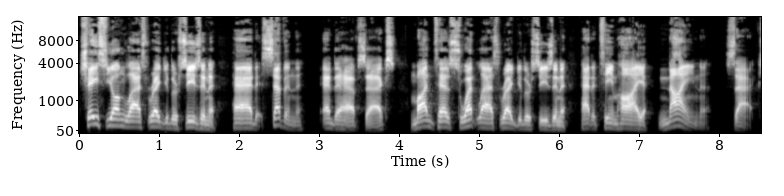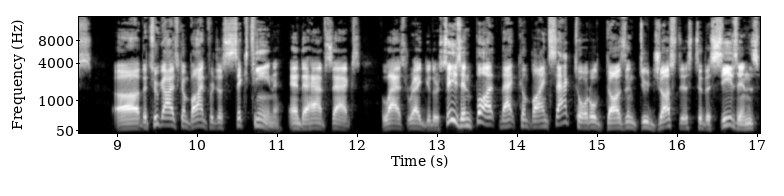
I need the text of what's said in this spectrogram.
Chase Young last regular season had seven and a half sacks. Montez Sweat last regular season had a team high nine sacks. Uh, the two guys combined for just 16 and a half sacks last regular season, but that combined sack total doesn't do justice to the seasons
